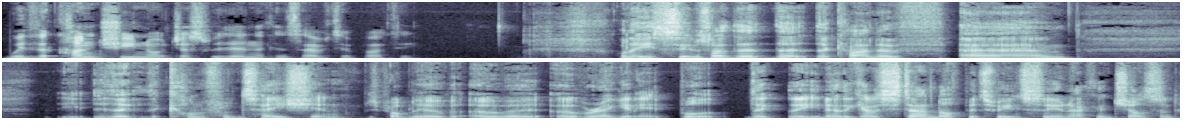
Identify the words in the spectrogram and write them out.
with the country, not just within the Conservative Party. Well, it seems like the the, the kind of um, the, the confrontation is probably over over over egging it, but the, the, you know the kind of standoff between Sunak and Johnson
